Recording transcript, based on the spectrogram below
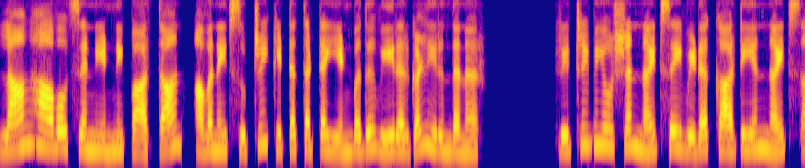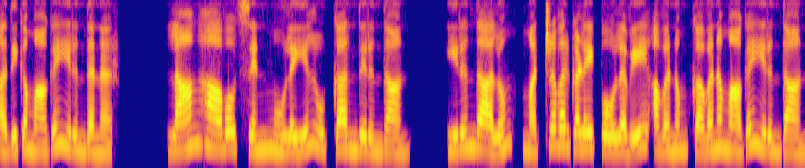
லாங் ஹாவோ சென் எண்ணி பார்த்தான். அவனைச் சுற்றி கிட்டத்தட்ட எண்பது வீரர்கள் இருந்தனர். ரிட்ரிபியூஷன் நைட்ஸை விட கார்டியன் நைட்ஸ் அதிகமாக இருந்தனர். லாங் ஹாவோ சென் மூலையில் உட்கார்ந்திருந்தான். இருந்தாலும் மற்றவர்களைப் போலவே அவனும் கவனமாக இருந்தான்.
